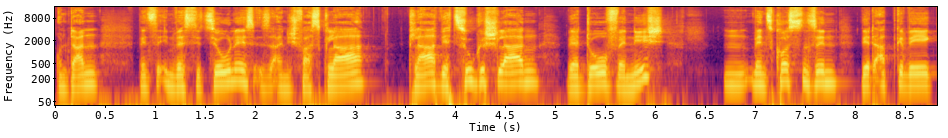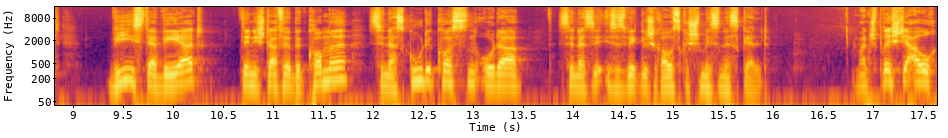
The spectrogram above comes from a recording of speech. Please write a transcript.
Und dann, wenn es eine Investition ist, ist es eigentlich fast klar, klar wird zugeschlagen, wäre doof, wenn nicht. Hm, wenn es Kosten sind, wird abgewägt, wie ist der Wert, den ich dafür bekomme? Sind das gute Kosten oder sind das, ist es wirklich rausgeschmissenes Geld? Man spricht ja auch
